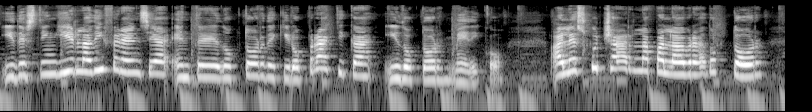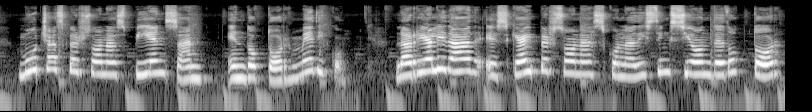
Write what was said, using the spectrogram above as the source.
y distinguir la diferencia entre doctor de quiropráctica y doctor médico. Al escuchar la palabra doctor, muchas personas piensan en doctor médico. La realidad es que hay personas con la distinción de doctor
